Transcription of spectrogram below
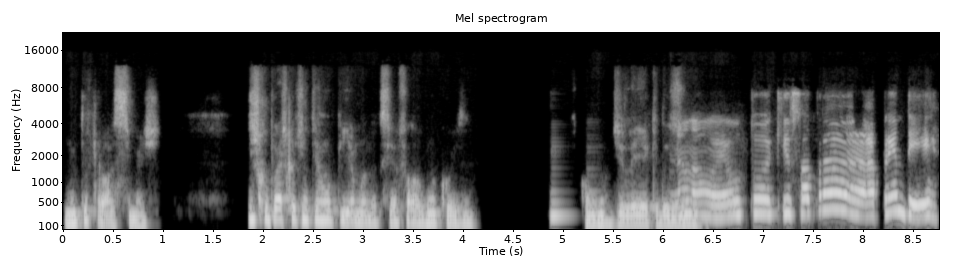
muito próximas. Desculpa, acho que eu te interrompi, Amanda, que você ia falar alguma coisa. Como delay aqui do Zoom. Não, não, eu tô aqui só para aprender.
